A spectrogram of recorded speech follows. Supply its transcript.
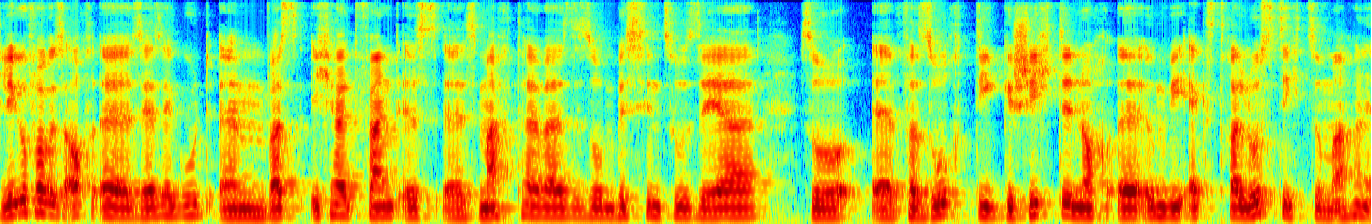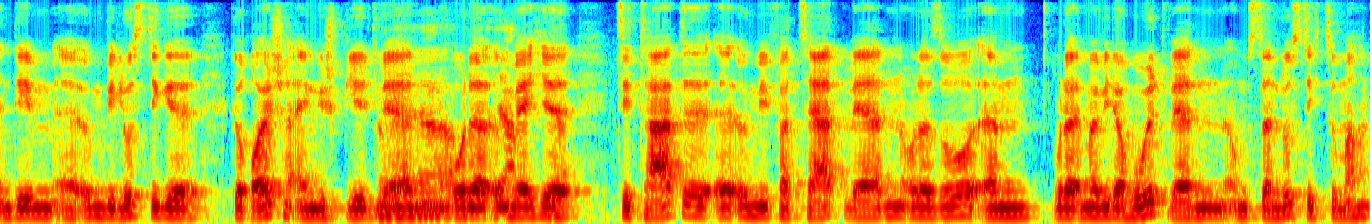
Die Lego-Folge ist auch äh, sehr, sehr gut. Ähm, was ich halt fand, ist, äh, es macht teilweise so ein bisschen zu sehr so äh, versucht, die Geschichte noch äh, irgendwie extra lustig zu machen, indem äh, irgendwie lustige Geräusche eingespielt werden ja, ja, oder irgendwelche, Zitate äh, irgendwie verzerrt werden oder so ähm, oder immer wiederholt werden, um es dann lustig zu machen,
